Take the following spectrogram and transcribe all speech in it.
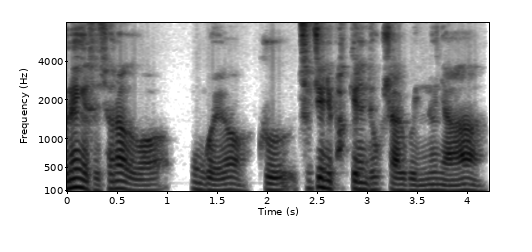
은행에서 전화가 온 거예요. 그 집주인이 바뀌는데 혹시 알고 있느냐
